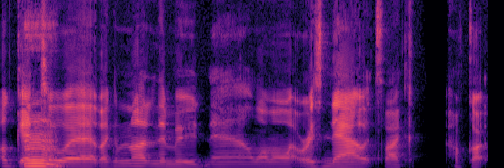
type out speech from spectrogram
I'll get mm. to it. Like I'm not in the mood now. Whereas now it's like I've got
